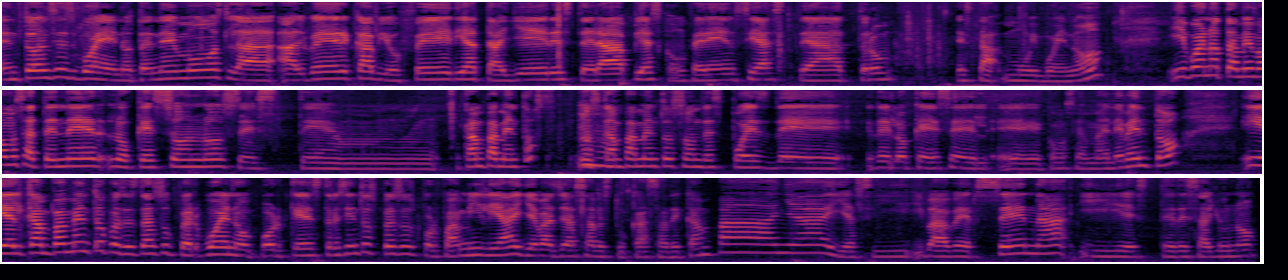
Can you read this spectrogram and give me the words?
entonces, bueno, tenemos la alberca, bioferia, talleres, terapias, conferencias, teatro, está muy bueno. Y bueno, también vamos a tener lo que son los este um, campamentos. Los uh -huh. campamentos son después de, de, lo que es el, eh, ¿cómo se llama? El evento. Y el campamento pues está súper bueno porque es 300 pesos por familia y llevas, ya sabes, tu casa de campaña y así y va a haber cena y este desayuno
